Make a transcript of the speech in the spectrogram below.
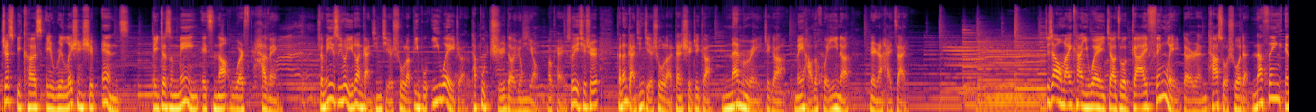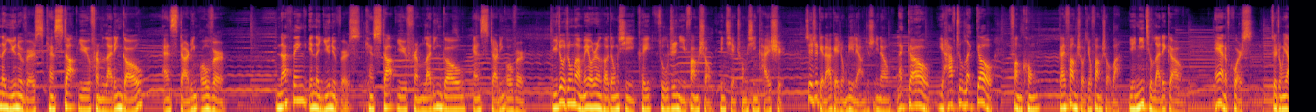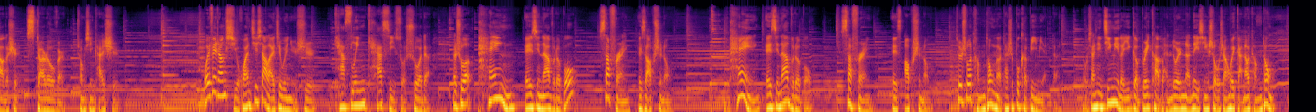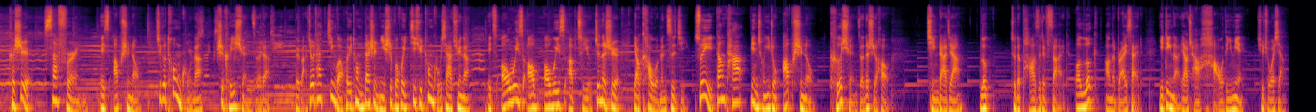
Just because a relationship ends, it doesn't mean it's not worth having. 什么意思？就说一段感情结束了，并不意味着它不值得拥有。OK，所以其实可能感情结束了，但是这个 memory 这个美好的回忆呢，仍然还在。接下来我们来看一位叫做 Guy Finley 的人，他所说的 “Nothing in the universe can stop you from letting go and starting over”。 Nothing in the universe can stop you from letting go and starting over。宇宙中呢，没有任何东西可以阻止你放手，并且重新开始。这也是给大家给一种力量，就是 you know let go, you have to let go，放空，该放手就放手吧。You need to let it go, and of course，最重要的是 start over，重新开始。我也非常喜欢接下来这位女士 Kathleen Casey 所说的。她说：“Pain is inevitable, suffering is optional. Pain is inevitable, suffering is optional.” breakup，很多人的内心受伤，会感到疼痛。可是 suffering is optional，这个痛苦呢是可以选择的。对吧？就是它尽管会痛，但是你是否会继续痛苦下去呢？It's always up, always up to you，真的是要靠我们自己。所以，当它变成一种 optional 可选择的时候，请大家 look to the positive side or look on the bright side，一定呢要朝好的一面去着想。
